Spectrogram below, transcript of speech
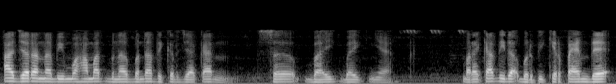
Ajaran Nabi Muhammad benar-benar dikerjakan sebaik-baiknya. Mereka tidak berpikir pendek.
